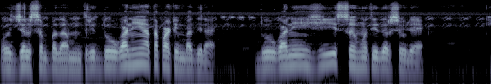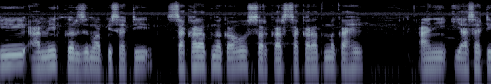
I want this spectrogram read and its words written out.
व जलसंपदा मंत्री दोघांनीही आता पाठिंबा दिला आहे. दोघांनीही सहमती दर्शवली आहे की आम्ही कर्जमाफीसाठी सकारात्मक आहोत सरकार सकारात्मक आहे. आणि यासाठी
